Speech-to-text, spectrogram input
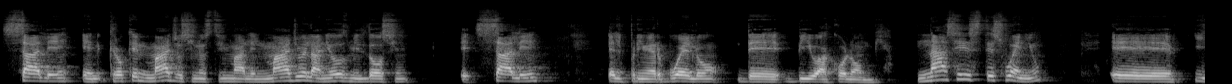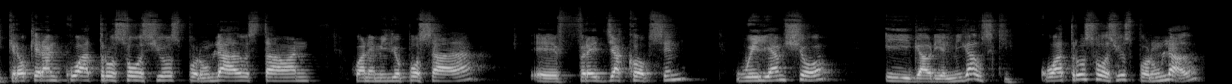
sale, en, creo que en mayo, si no estoy mal, en mayo del año 2012 eh, sale el primer vuelo de Viva Colombia. Nace este sueño eh, y creo que eran cuatro socios. Por un lado estaban Juan Emilio Posada, eh, Fred Jacobsen, William Shaw y Gabriel Migowski, cuatro socios por un lado,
